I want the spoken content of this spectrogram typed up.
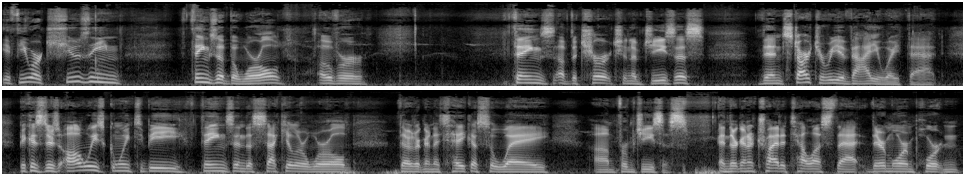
if you are choosing things of the world over things of the church and of Jesus, then start to reevaluate that because there's always going to be things in the secular world that are going to take us away um, from Jesus. And they're going to try to tell us that they're more important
